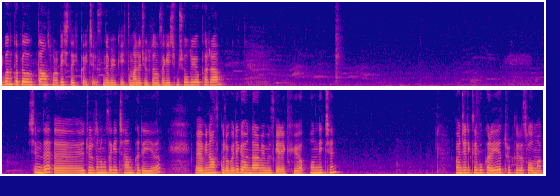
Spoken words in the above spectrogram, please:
IBAN'ı kopyaladıktan sonra 5 dakika içerisinde büyük ihtimalle cüzdanınıza geçmiş oluyor para. Şimdi e, cüzdanımıza geçen parayı e, Binance Global'e göndermemiz gerekiyor. Onun için öncelikle bu parayı Türk lirası olmak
